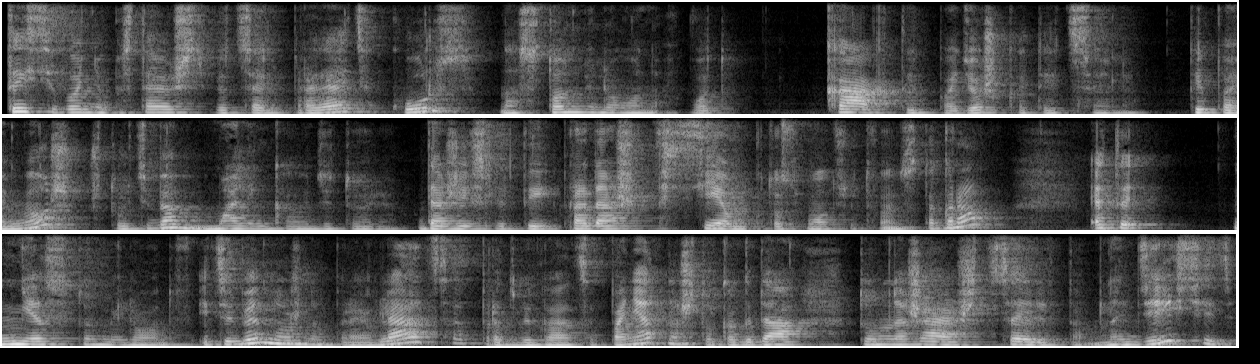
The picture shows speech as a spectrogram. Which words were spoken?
ты сегодня поставишь себе цель продать курс на 100 миллионов, вот как ты пойдешь к этой цели. Ты поймешь, что у тебя маленькая аудитория. Даже если ты продашь всем, кто смотрит твой Инстаграм, это не 100 миллионов. И тебе нужно проявляться, продвигаться. Понятно, что когда ты умножаешь цель там, на 10,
